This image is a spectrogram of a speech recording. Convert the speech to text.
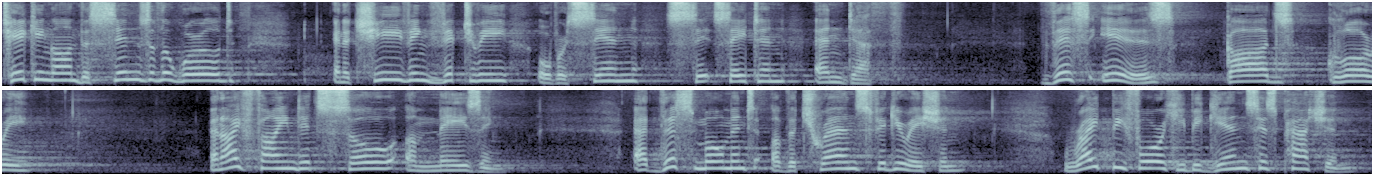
taking on the sins of the world and achieving victory over sin, Satan, and death. This is God's glory. And I find it so amazing. At this moment of the transfiguration, right before he begins his passion,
